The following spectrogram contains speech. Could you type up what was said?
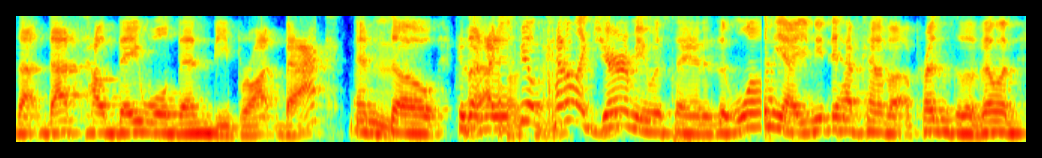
that that's how they will then be brought back. And mm. so, because I, I, just feel okay. kind of like Jeremy was saying, is that one, yeah, you need to have kind of a, a, presence of a villain,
